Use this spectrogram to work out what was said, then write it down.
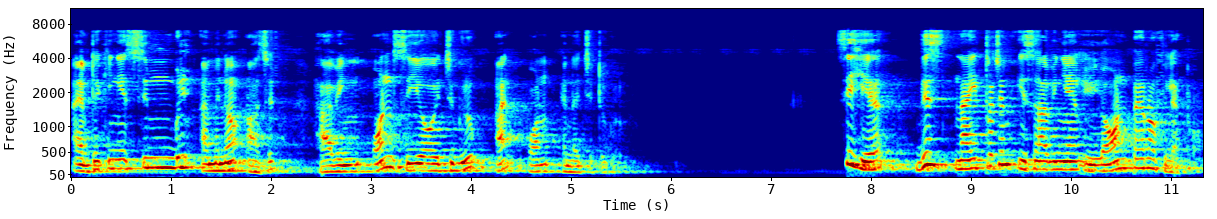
I am taking a simple amino acid having one COH group and one NH2 group. See here, this nitrogen is having a lone pair of electron.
